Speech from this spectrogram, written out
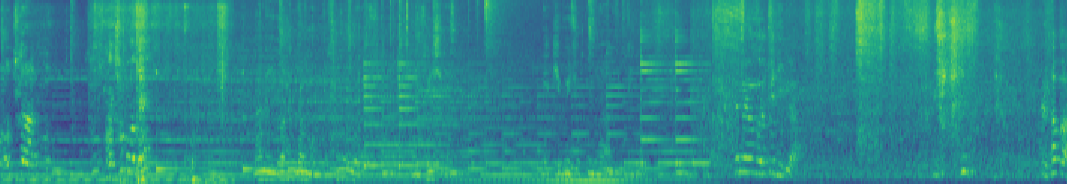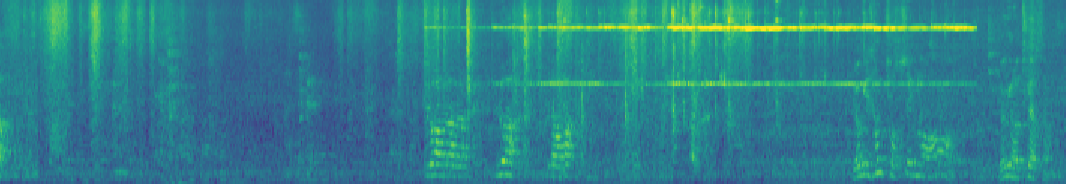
건 어떻게 상추 다 처먹어도 돼? 나는 이거 한 장 먹고 3일 먹었어. 한 3시간. 내 기분이 좋겠냐. 근데 여기 어떤 일이야? 이리 와봐 일로 와, 일로 와, 일로 와, 일로 와봐 여기 상추 없어 임마 여긴 어떻게 왔어?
